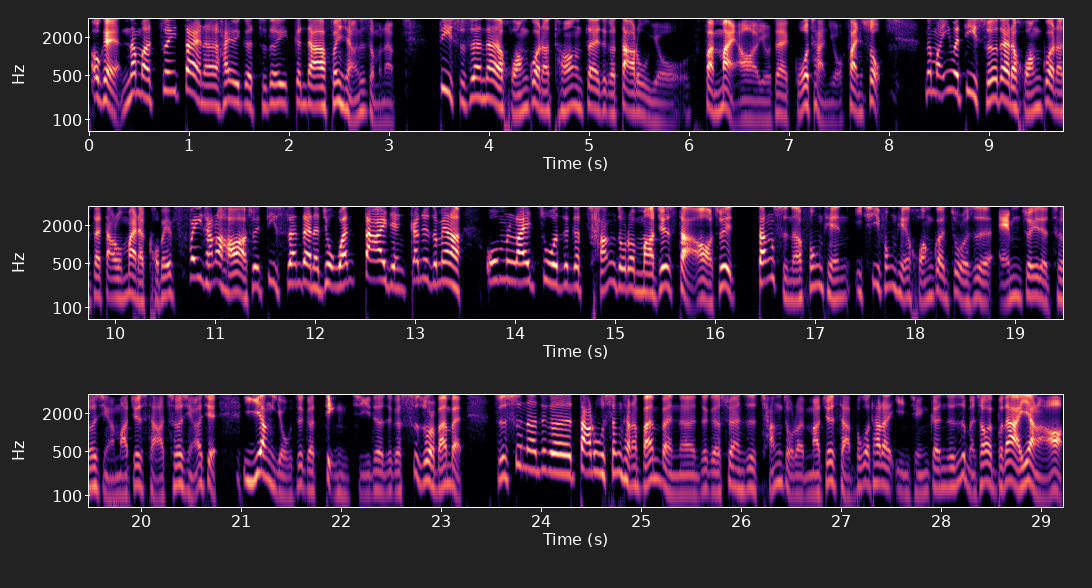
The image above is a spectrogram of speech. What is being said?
OK，那么这一代呢，还有一个值得跟大家分享的是什么呢？第十三代的皇冠呢，同样在这个大陆有贩卖啊，有在国产有贩售。那么因为第十二代的皇冠呢，在大陆卖的口碑非常的好啊，所以第十三代呢就玩大一点，干脆怎么样呢？我们来做这个长轴的 Majesta 哦，所以。当时呢，丰田一汽丰田皇冠做的是 MJ 的车型啊，Majesta 车型，而且一样有这个顶级的这个四座的版本。只是呢，这个大陆生产的版本呢，这个虽然是长轴的 Majesta，不过它的引擎跟这日本稍微不大一样了啊、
